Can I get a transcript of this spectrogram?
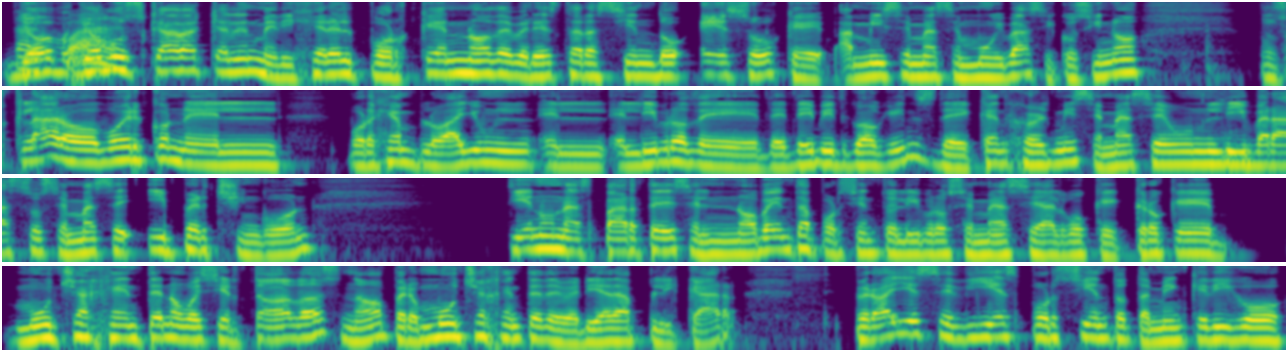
Yo, yo buscaba que alguien me dijera el por qué no debería estar haciendo eso que a mí se me hace muy básico. Si no, pues claro, voy a ir con el. Por ejemplo, hay un el, el libro de, de David Goggins, de Can't Hurt Me, se me hace un librazo, se me hace hiper chingón. Tiene unas partes, el 90% del libro se me hace algo que creo que mucha gente, no voy a decir todos, ¿no? Pero mucha gente debería de aplicar. Pero hay ese 10% también que digo,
